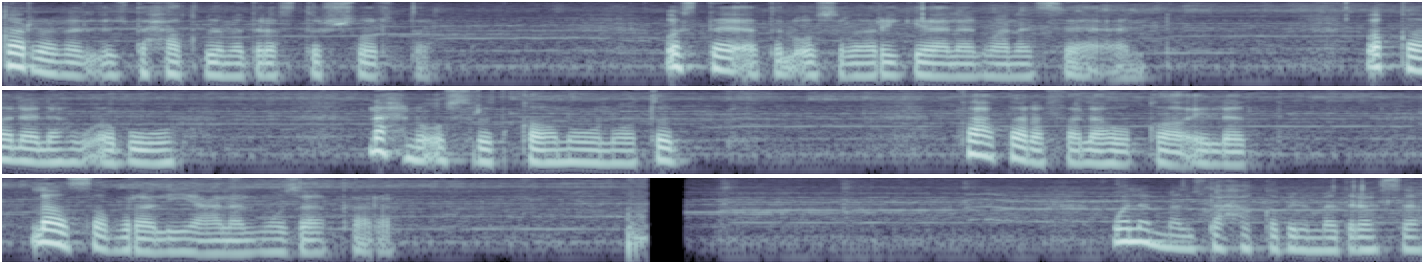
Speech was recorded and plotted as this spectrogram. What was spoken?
قرر الالتحاق بمدرسة الشرطة واستاءت الأسرة رجالا ونساء. وقال له أبوه نحن أسرة قانون وطب. فاعترف له قائلا لا صبر لي على المذاكرة. ولما التحق بالمدرسة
